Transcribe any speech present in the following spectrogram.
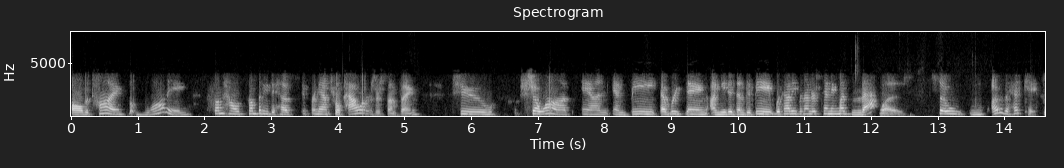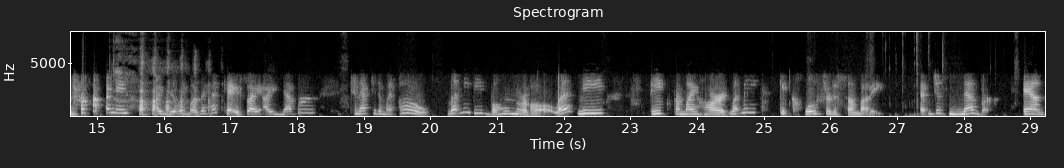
all the time, but wanting somehow somebody to have supernatural powers or something to show up and and be everything I needed them to be without even understanding what that was. So I was a head case. I mean, I really was a head case. I, I never connected and went, oh, let me be vulnerable. Let me speak from my heart. Let me get closer to somebody. Uh, just never. And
